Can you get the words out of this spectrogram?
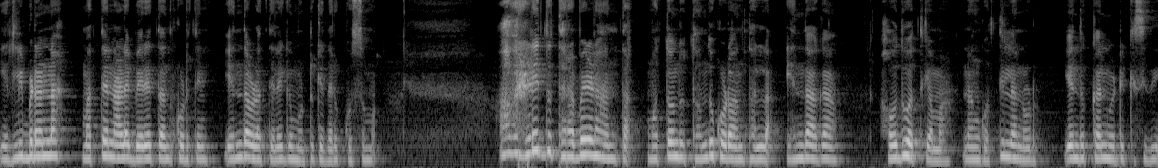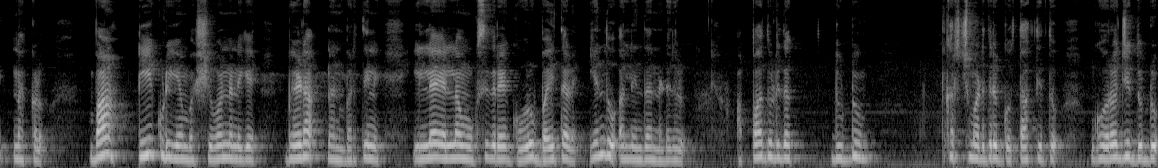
ಇರಲಿ ಬಿಡಣ್ಣ, ಮತ್ತೆ ನಾಳೆ ಬೇರೆ ತಂದು ಕೊಡ್ತೀನಿ ಎಂದವಳ ತಲೆಗೆ ಮುಟ್ಟುಕಿದರು ಕುಸುಮ. ಅವ್ರು ಹೇಳಿದ್ದು ತರಬೇಡ ಅಂತ, ಮತ್ತೊಂದು ತಂದು ಕೊಡೋ ಅಂತಲ್ಲ ಎಂದಾಗ, ಹೌದು ಅತ್ಕಮ್ಮ ನಂಗೆ ಗೊತ್ತಿಲ್ಲ ನೋಡು ಎಂದು ಕಣ್ಮಿಟುಕಿಸಿದಿ ನಕ್ಕಳು. ಬಾ, ಟೀ ಕುಡಿ ಎಂಬ ಶಿವಣ್ಣನಿಗೆ, ಬೇಡ, ನಾನು ಬರ್ತೀನಿ, ಇಲ್ಲೇ ಎಲ್ಲ ಮುಗಿಸಿದರೆ ಗೋರು ಬೈತಾಳೆ ಎಂದು ಅಲ್ಲಿಂದ ನಡೆದಳು. ಅಪ್ಪ ದುಡಿದ ದುಡ್ಡು ಖರ್ಚು ಮಾಡಿದರೆ ಗೊತ್ತಾಗ್ತಿತ್ತು. ಗೋರೋಜಿ ದುಡ್ಡು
